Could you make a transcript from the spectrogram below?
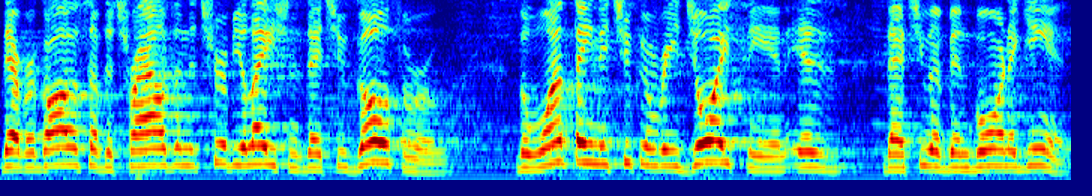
that regardless of the trials and the tribulations that you go through, the one thing that you can rejoice in is that you have been born again.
